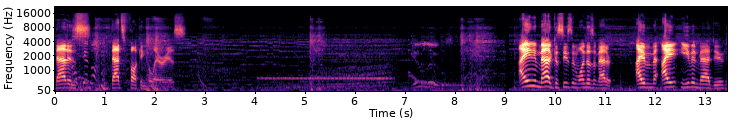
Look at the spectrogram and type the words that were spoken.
That is, that's fucking hilarious. You lose. I ain't even mad because season one doesn't matter. I'm, I ain't even mad, dude.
